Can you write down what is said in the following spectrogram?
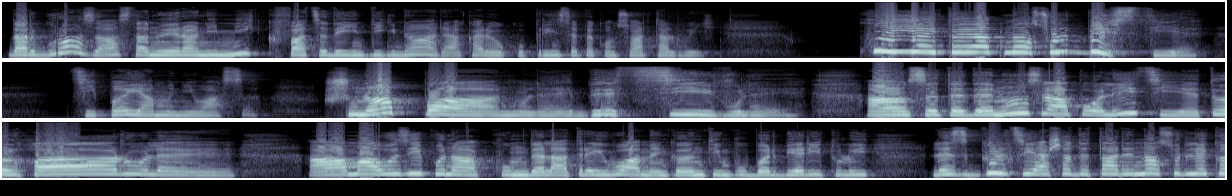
Dar groaza asta nu era nimic față de indignarea care o cuprinse pe consoarta lui. Cui ai tăiat nasul, bestie?" țipă ea mânioasă. Șnapanule, bețivule, am să te denunț la poliție, tâlharule! Am auzit până acum de la trei oameni că în timpul bărbieritului le zgâlții așa de tare nasurile că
